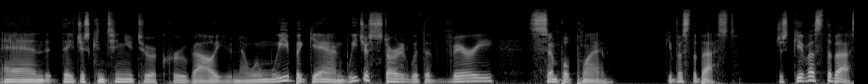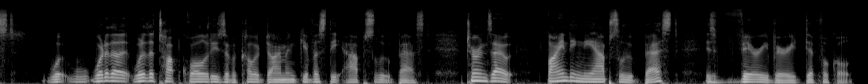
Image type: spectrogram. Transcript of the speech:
And they just continue to accrue value. Now, when we began, we just started with a very simple plan give us the best. Just give us the best. What, what are the what are the top qualities of a colored diamond? Give us the absolute best. Turns out finding the absolute best is very very difficult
